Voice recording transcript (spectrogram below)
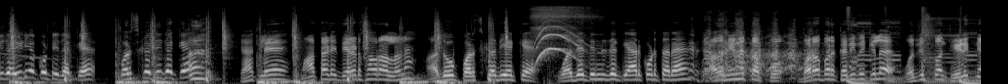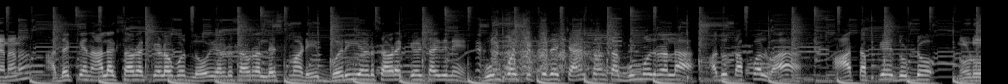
ಇದು ಐಡಿಯಾ ಕೊಟ್ಟಿದ್ದಕ್ಕೆ? ಪರ್ಸ್ ಕದ್ದಿದ್ದಕ್ಕೆ ಯಾಕ್ಲೆ? ಮಾತಾಡಿದ್ ಎರಡ್ ಸಾವಿರ ಅಲ್ಲನ? ಅದು ಪರ್ಸ್ ಕದಿಯಕ್ಕೆ. ಒದೆ ತಿಂದಿದ್ದಕ್ಕೆ ಯಾರು ಕೊಡ್ತಾರೆ? ಅದು ನಿನ್ನ ತಪ್ಪು. ಬರೋಬ್ಬರ ಕದಿಬೇಕಿಲ್ಲ? ಒದಿಸ್ಕೊ ಅಂತ ಹೇಳಿದ್ ನಾನು? ಅದಕ್ಕೆ ನಾಲ್ಕು ಸಾವಿರ ಕೇಳೋ ಬದಲು ಎರಡು ಸಾವಿರ ಲೆಸ್ ಮಾಡಿ ಬರೀ ಎರಡು ಸಾವಿರ ಕೇಳ್ತಾ ಇದ್ದೀನಿ. ಗುಂಪಲ್ಲಿ ಸಿಕ್ಕಿದೆ ಚಾನ್ಸ್ ಅಂತ ಗುಮ್ಮುದ್ರಲ್ಲ. ಅದು ತಪ್ಪಲ್ವಾ? ಆ ತಪ್ಪಿಗೆ ದುಡ್ಡು. ನೋಡು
